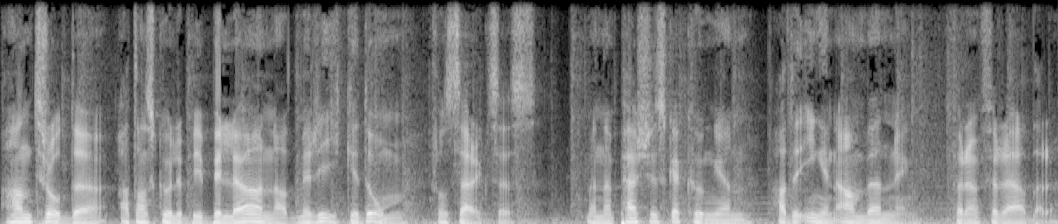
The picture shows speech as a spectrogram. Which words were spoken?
Han trodde att han skulle bli belönad med rikedom från Xerxes, men den persiska kungen hade ingen användning för en förrädare.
